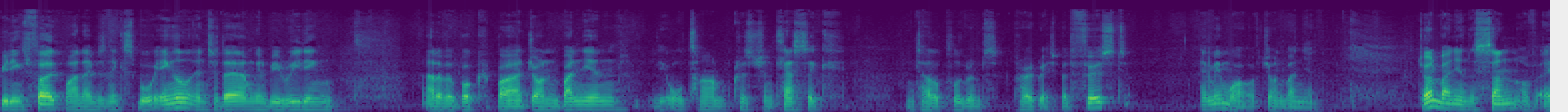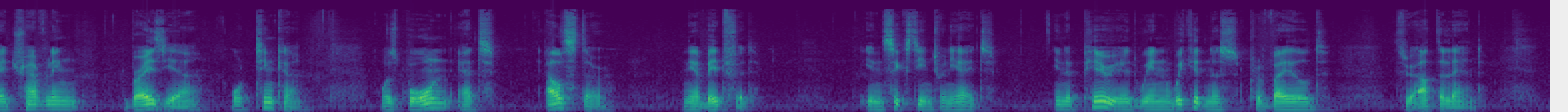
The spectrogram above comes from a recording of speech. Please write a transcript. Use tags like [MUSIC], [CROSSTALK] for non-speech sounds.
Greetings, folk. My name is Nick Spoor Engel, and today I'm going to be reading out of a book by John Bunyan, the all time Christian classic entitled Pilgrim's Progress. But first, a memoir of John Bunyan. John Bunyan, the son of a travelling brazier or tinker, was born at Elstow near Bedford in 1628, in a period when wickedness prevailed throughout the land.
